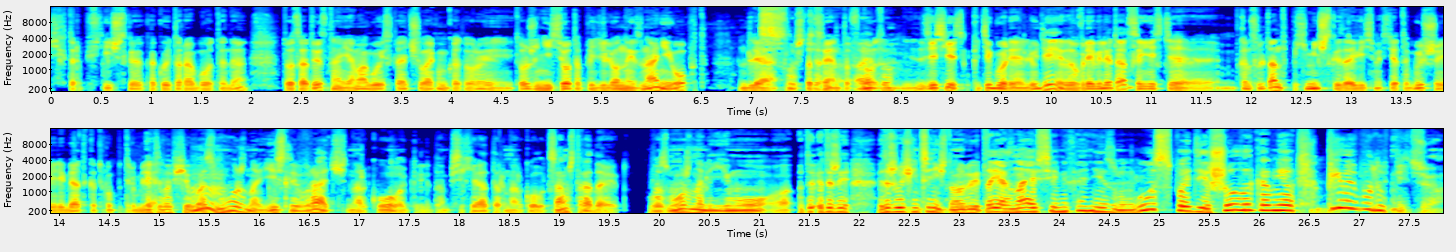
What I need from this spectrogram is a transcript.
психотерапевтической какой-то работы, да, то, соответственно, я могу стать человеком, который тоже несет определенные знания и опыт для Слушайте, пациентов. а Но это... Здесь есть категория людей. В реабилитации есть э, консультанты по химической зависимости. Это бывшие ребята, которые употребляют. Это вообще возможно, если врач, нарколог или там психиатр, нарколог сам страдает? Возможно ли ему... Это, это, же, это же очень цинично. Он говорит, да я знаю все механизмы. Господи, шел вы ко мне, пью и буду пить. Все.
